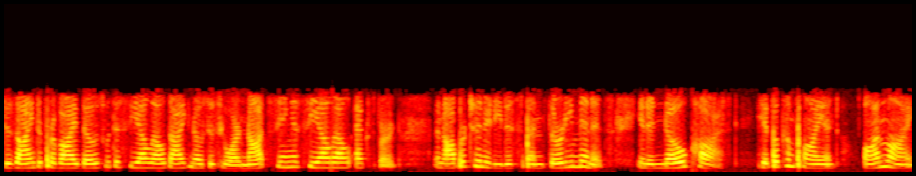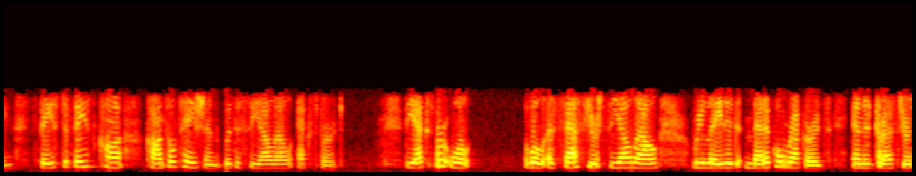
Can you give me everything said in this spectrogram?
designed to provide those with a CLL diagnosis who are not seeing a CLL expert an opportunity to spend 30 minutes in a no cost, HIPAA compliant, online, face to face consultation with a CLL expert. The expert will will assess your CLL related medical records and address your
